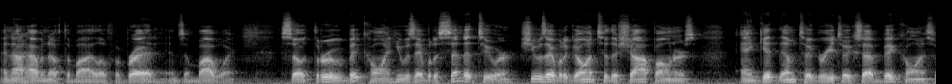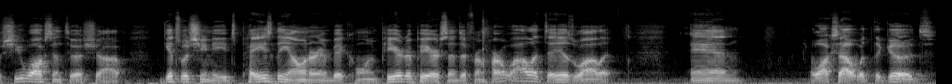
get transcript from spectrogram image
and not have enough to buy a loaf of bread in Zimbabwe. So through Bitcoin, he was able to send it to her. She was able to go into the shop owners and get them to agree to accept Bitcoin. So she walks into a shop, gets what she needs, pays the owner in Bitcoin, peer to peer, sends it from her wallet to his wallet, and walks out with the goods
